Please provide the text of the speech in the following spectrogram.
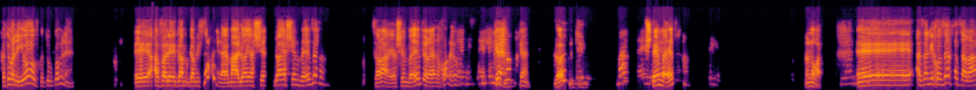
כתוב על, איוב, כתוב כל מיני. אה, אבל אה, גם, לפני כן, מה, לא לא היה שם ועבר? שרה, היה שם ועבר, היה נכון? כן, כן. לא יודעים. שם ועבר? לא נורא. אה, אז אני חוזר חזרה,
